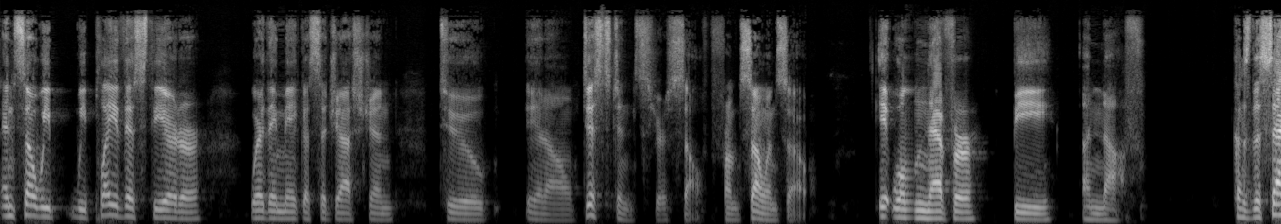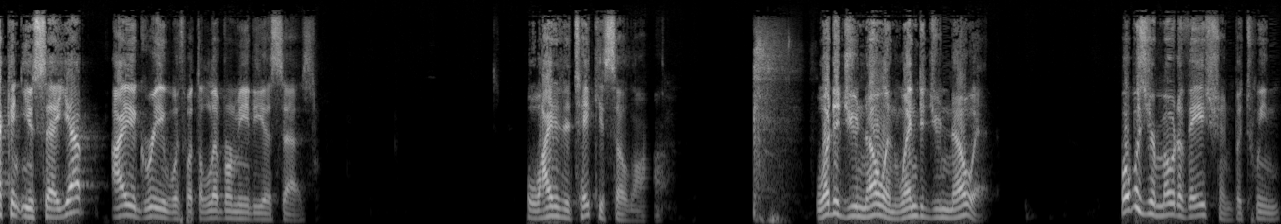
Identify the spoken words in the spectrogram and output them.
And so we we play this theater where they make a suggestion to, you know, distance yourself from so and so. It will never be enough. Cuz the second you say, "Yep, I agree with what the liberal media says." Well, why did it take you so long? What did you know and when did you know it? What was your motivation between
